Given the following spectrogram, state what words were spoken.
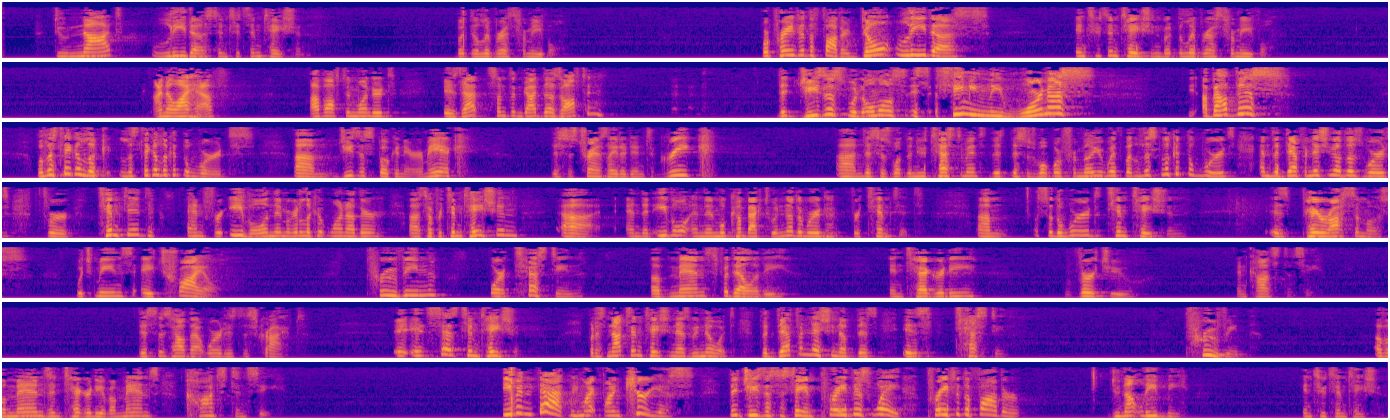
Do not lead us into temptation, but deliver us from evil. We're praying to the Father, don't lead us into temptation, but deliver us from evil. I know I have. I've often wondered, is that something God does often? That Jesus would almost seemingly warn us about this? Well, let's take a look. Let's take a look at the words. Um, Jesus spoke in Aramaic. This is translated into Greek. Um, this is what the New Testament. This, this is what we're familiar with. But let's look at the words and the definition of those words for tempted and for evil, and then we're going to look at one other. Uh, so for temptation uh, and then evil, and then we'll come back to another word for tempted. Um, so the word temptation is peirasmos, which means a trial proving or testing of man's fidelity, integrity, virtue, and constancy. This is how that word is described. It, it says temptation, but it's not temptation as we know it. The definition of this is testing, proving of a man's integrity, of a man's constancy. Even that we might find curious that Jesus is saying, pray this way. Pray to the Father. Do not lead me into temptation.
